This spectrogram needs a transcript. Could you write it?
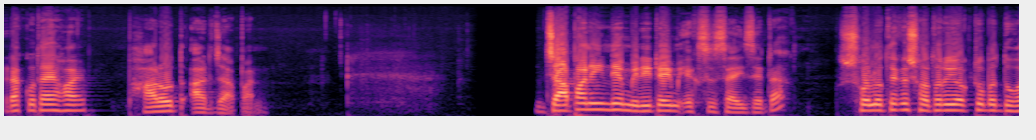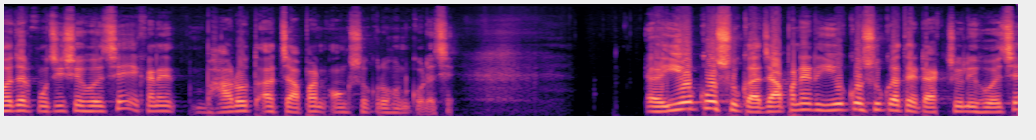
এটা কোথায় হয়? ভারত আর Japan. Japan India maritime exercise এটা। ষোলো থেকে সতেরোই অক্টোবর দু হাজার পঁচিশে হয়েছে। এখানে ভারত আর জাপান অংশগ্রহণ করেছে। ইয়োকোসুকা, জাপানের ইয়োকোসুকাতে এটা অ্যাকচুয়ালি হয়েছে।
